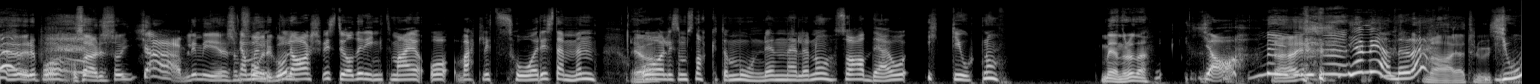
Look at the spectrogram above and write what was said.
jeg hører på. Og så er det så jævlig mye som Ja, men foregår. Lars, hvis du hadde ringt meg og vært litt sår i stemmen, Ja. og liksom snakket om moren din eller noe, så hadde jeg jo ikke gjort noe. Mener du det? Ja, Mener Nei. jeg mener det! Nei, jeg tror ikke Jo!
